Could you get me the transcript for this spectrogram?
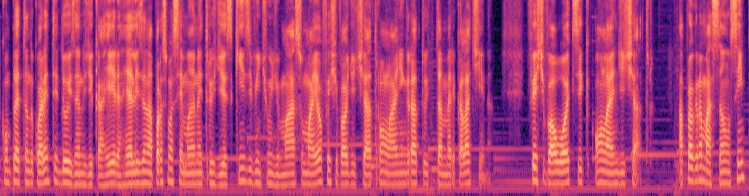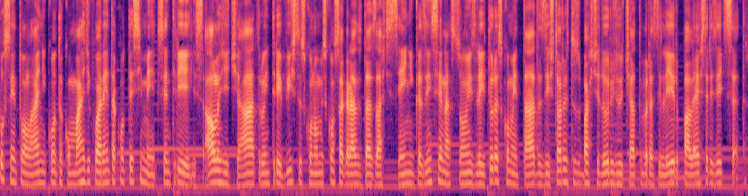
completando 42 anos de carreira, realiza na próxima semana, entre os dias 15 e 21 de março, o maior festival de teatro online gratuito da América Latina. Festival Wotzik Online de Teatro. A programação 100% online conta com mais de 40 acontecimentos, entre eles aulas de teatro, entrevistas com nomes consagrados das artes cênicas, encenações, leituras comentadas, histórias dos bastidores do teatro brasileiro, palestras, etc.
